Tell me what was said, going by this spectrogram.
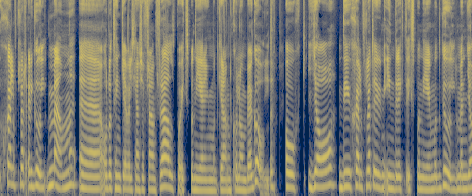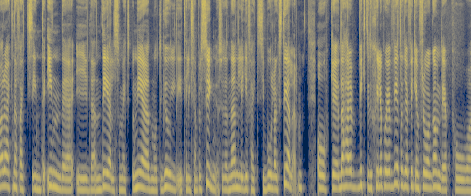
Självklart är det guld, men, eh, och då tänker jag väl kanske framför allt på exponering mot Gran Colombia Gold. Och ja, det är självklart är det en indirekt exponering mot guld, men jag räknar faktiskt inte in det i den del som är exponerad mot guld i till exempel Cygnus, utan den ligger faktiskt i bolagsdelen. Och eh, det här är viktigt att skilja på. Jag vet att jag fick en fråga om det på,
